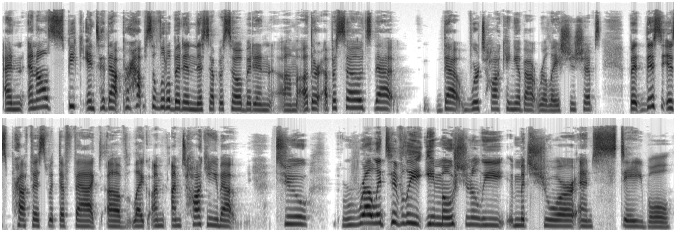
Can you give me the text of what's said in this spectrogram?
and and I'll speak into that perhaps a little bit in this episode, but in um, other episodes that that we're talking about relationships. But this is prefaced with the fact of like I'm I'm talking about two relatively emotionally mature and stable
